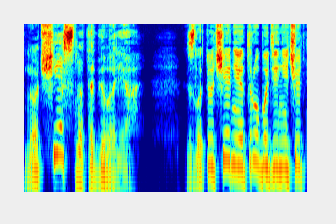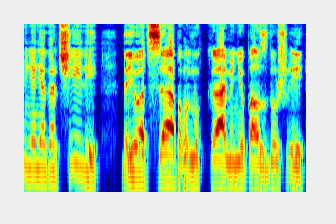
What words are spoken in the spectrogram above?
Но, честно-то говоря... Злоключения Трубоди ничуть меня не огорчили, да и у отца, по-моему, камень упал с души,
